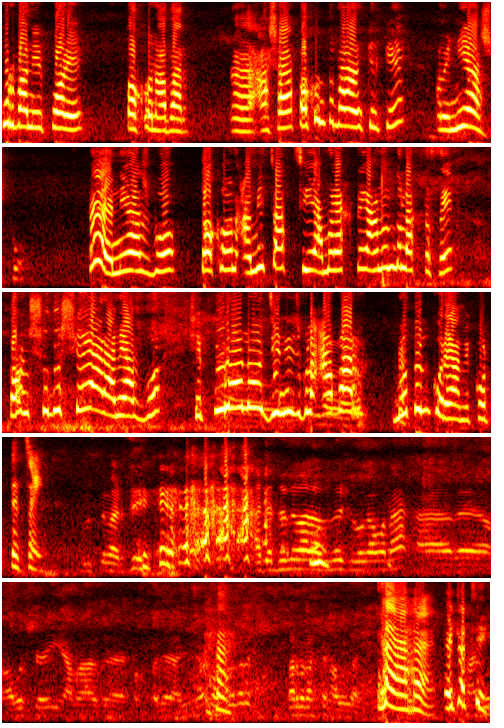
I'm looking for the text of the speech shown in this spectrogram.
কুরবানির পরে তখন আবার আসা তখন তোমার আঙ্কেলকে আমি নিয়ে আসব। হ্যাঁ নিয়ে আসব। তখন আমি চাচ্ছি আমার একটাই আনন্দ লাগতেছে তখন শুধু সে আর আমি আসব সে পুরনো জিনিসগুলো আবার নতুন করে আমি করতে চাই। বুঝতে পারছি। আচ্ছা ধন্যবাদ আপনাদের শুভকামনা। আর অবশ্যই আবার কক্সবাজার আসবেন বারবার আসতে ভালো লাগে। হ্যাঁ হ্যাঁ এটা ঠিক।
